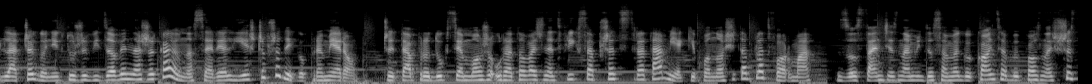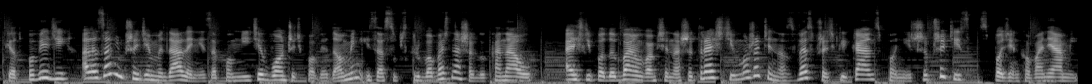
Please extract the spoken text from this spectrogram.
Dlaczego niektórzy widzowie narzekają na serial jeszcze przed jego premierą? Czy ta produkcja może uratować Netflixa przed stratami, jakie ponosi ta platforma? Zostańcie z nami do samego końca, by poznać wszystkie odpowiedzi, ale zanim przejdziemy dalej, nie zapomnijcie włączyć powiadomień i zasubskrybować naszego kanału. A jeśli podobają Wam się nasze treści, możecie nas wesprzeć klikając poniższy przycisk z podziękowaniami.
